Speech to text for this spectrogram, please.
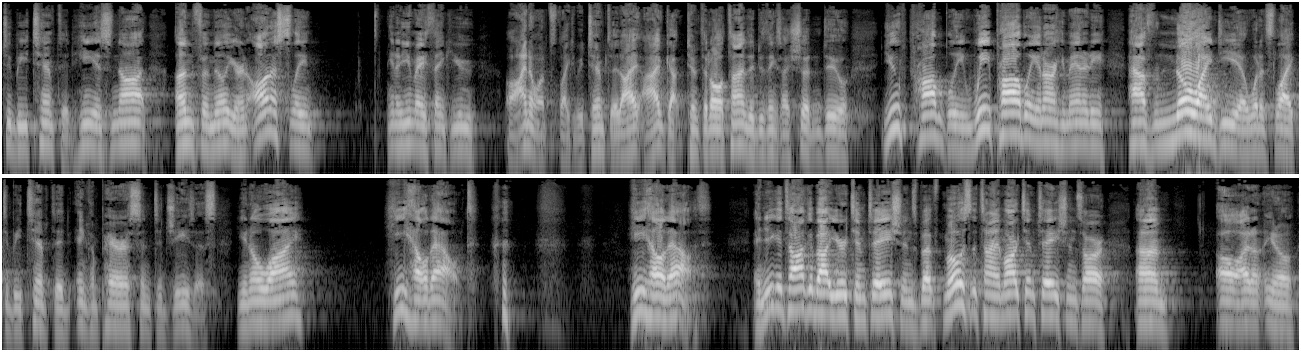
to be tempted. He is not unfamiliar. And honestly, you know, you may think you, oh, I know what it's like to be tempted. I, I've got tempted all the time to do things I shouldn't do. You probably, we probably in our humanity have no idea what it's like to be tempted in comparison to Jesus. You know why? He held out. he held out. And you can talk about your temptations, but most of the time our temptations are, um, oh, I don't, you know,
